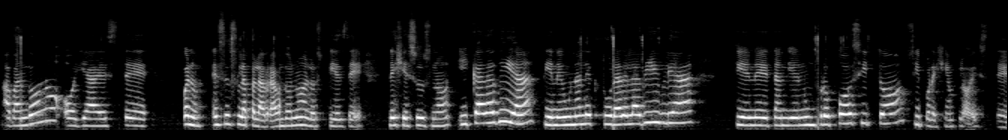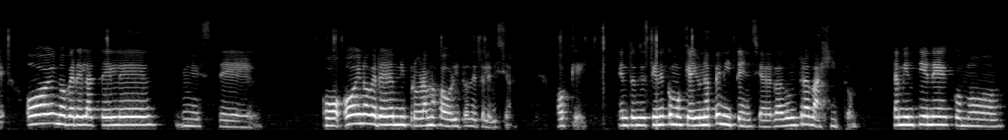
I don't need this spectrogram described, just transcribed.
abandono o ya este, bueno, esa es la palabra, abandono a los pies de, de Jesús, ¿no? Y cada día tiene una lectura de la Biblia, tiene también un propósito, si por ejemplo, este, hoy no veré la tele, este, o hoy no veré mi programa favorito de televisión. Ok, entonces tiene como que hay una penitencia, ¿verdad? Un trabajito. También tiene como,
